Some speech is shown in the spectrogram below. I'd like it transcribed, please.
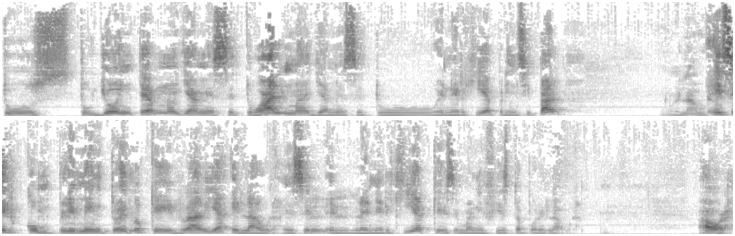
tus, tu yo interno, llámese tu alma, llámese tu energía principal es el complemento, es lo que irradia el aura, es la energía que se manifiesta por el aura. Ahora,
